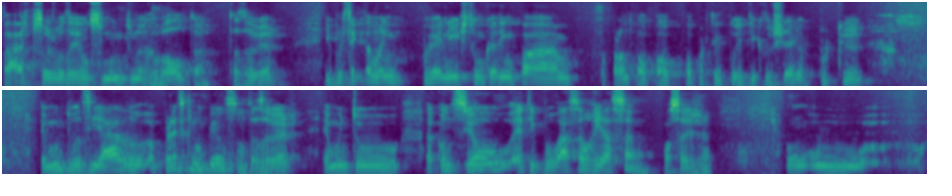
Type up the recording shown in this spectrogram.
pá, as pessoas baseiam-se muito na revolta, estás a ver? E por isso é que também peguei nisto um bocadinho para- pronto, para, para- para o partido político do Chega, porque é muito baseado, parece que não pensam, estás a ver? É muito. Aconteceu, é tipo ação-reação. Ou seja, um, o-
